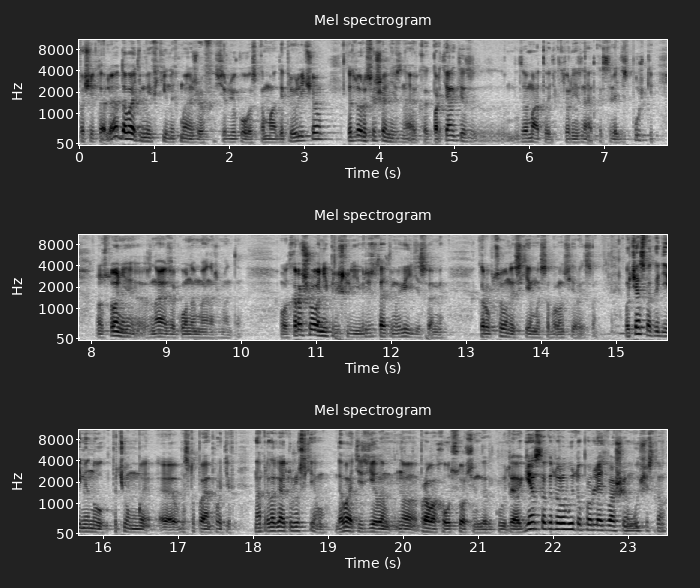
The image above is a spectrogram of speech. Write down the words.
посчитали, а давайте мы эффективных менеджеров Сердюкова с командой привлечем, которые совершенно не знают, как портянки заматывать, которые не знают, как стрелять из пушки, но что они знают законы менеджмента. Вот, хорошо они пришли, и в результате мы видите с вами коррупционные схемы с оборонсервиса. Вот сейчас в Академии наук, почему мы э, выступаем против, нам предлагают уже схему. Давайте сделаем на правах аутсорсинга какое-то агентство, которое будет управлять вашим имуществом,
